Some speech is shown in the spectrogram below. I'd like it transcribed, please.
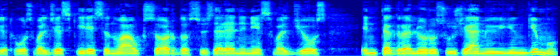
Lietuvos valdžia skyrėsi nuo aukso ordo suzereninės valdžiaus integralių rusų žemių jungimu.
